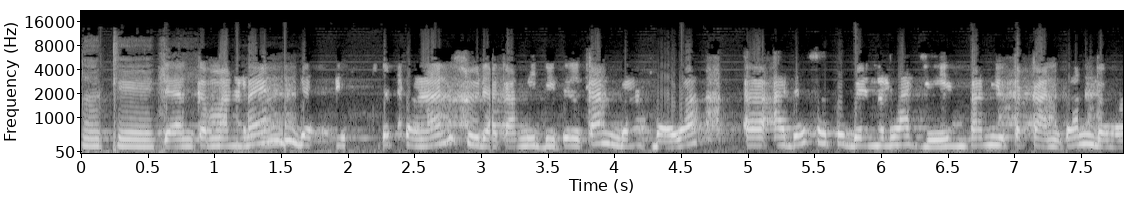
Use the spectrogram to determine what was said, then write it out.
Oke. Okay. Dan kemarin dari depan sudah kami detailkan Mbak bahwa uh, ada satu banner lagi yang kami tekankan bahwa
